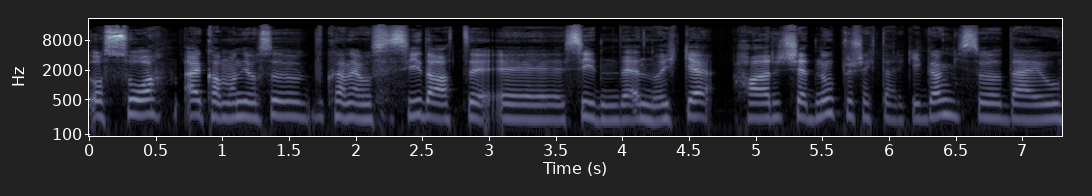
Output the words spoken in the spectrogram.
og så kan, også, kan, jeg også si da at eh, siden det ennå ikke har skjedd noe, prosjektet er ikke i gang, så det er jo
